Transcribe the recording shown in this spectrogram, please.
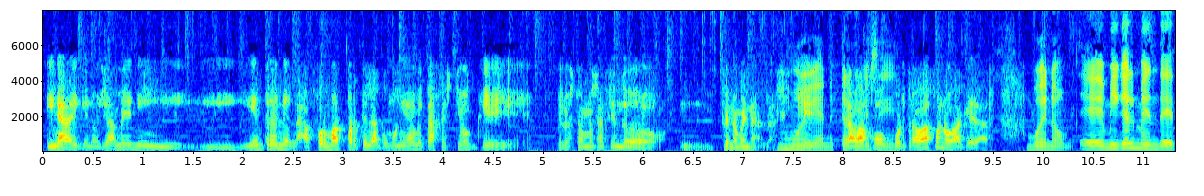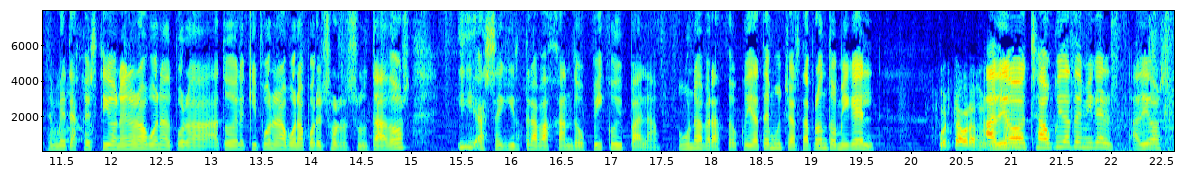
y nada, y que nos llamen y, entren a formar parte de la comunidad de metagestión que, que lo estamos haciendo fenomenal. Así Muy que bien, trabajo por trabajo no va a quedar. Bueno, eh, Miguel Méndez, Metagestión, enhorabuena por a, todo el equipo, enhorabuena por esos resultados y a seguir trabajando pico y pala. Un abrazo, cuídate mucho, hasta pronto Miguel. Fuerte abrazo. Adiós, chao, cuídate Miguel, adiós.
